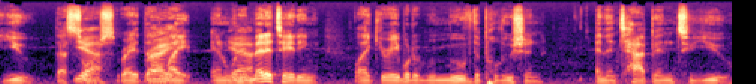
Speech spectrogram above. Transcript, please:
you, that Yeah, source, right? That right. light. And when Yeah. you're meditating, like you're able to remove the pollution and then tap into you,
